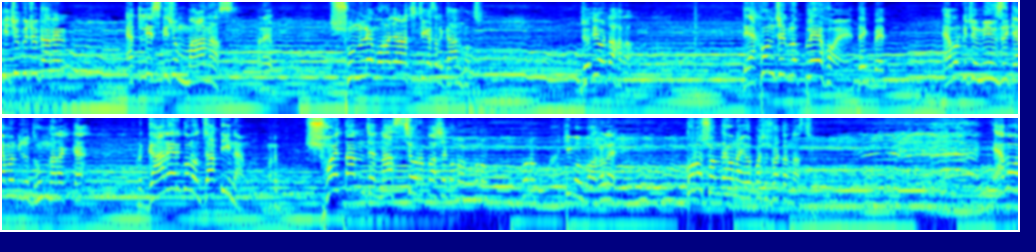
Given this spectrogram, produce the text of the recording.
কিছু কিছু গানের অ্যাটলিস্ট কিছু মান আছে। মানে শুনলে মনে আচ্ছা, ঠিক আছে গান হচ্ছে। যদিও ওটা হারাম। এখন যেগুলো প্লে হয় দেখবেন এমন কিছু মিউজিক এমন কিছু ধুমধারাক্কা মানে গানের কোনো জাতি না। মানে শয়তান যে নাচছে ওর পাশে কোনো কোনো কোনো কি বলব আসলে? কোনো সন্দেহ নাই ওর পাশে শয়তান নাচছে। এমন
